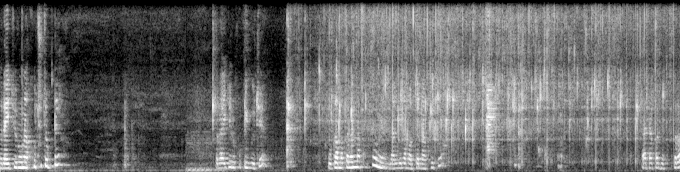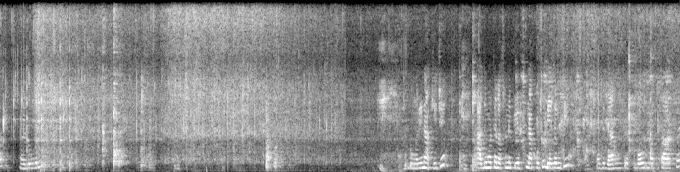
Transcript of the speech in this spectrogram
રાઈ જીરું નાખું છું ચપટી રાઈ જીરું ફૂટી ગયું છે સૂકા મસાલા નાખું છું ને લાલ લીલા મરચાં નાખું છું ટાટા પર જશે સરસ હવે ડુંગળી ડુંગળી નાખી છે આદુ મરચાં લસણની પેસ્ટ નાખું છું બે ચમચી ત્યાંથી દાળની પેસ્ટ બહુ જ મસ્ત આવશે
